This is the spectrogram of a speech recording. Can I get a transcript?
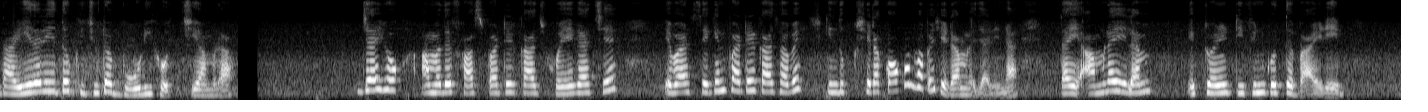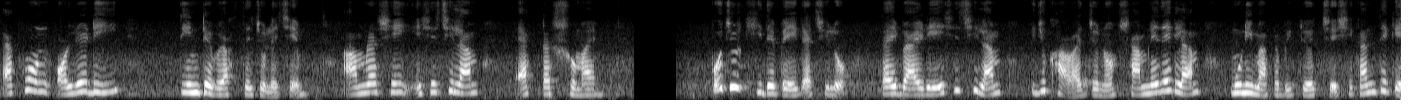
দাঁড়িয়ে দাঁড়িয়ে তো কিছুটা বোরই হচ্ছি আমরা। যাই হোক, আমাদের ফার্স্ট পার্টের কাজ হয়ে গেছে। এবার সেকেন্ড পার্টের কাজ হবে, কিন্তু সেটা কখন হবে সেটা আমরা জানি না। তাই আমরা এলাম একটুখানি টিফিন করতে বাইরে। এখন অলরেডি তিনটে বাজতে চলেছে। আমরা সেই এসেছিলাম একটার সময়। প্রচুর খিদে পেয়ে গেছিল। তাই বাইরে এসেছিলাম কিছু খাওয়ার জন্য। সামনে দেখলাম মুড়ি মাখা বিক্রি হচ্ছে। সেখান থেকে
